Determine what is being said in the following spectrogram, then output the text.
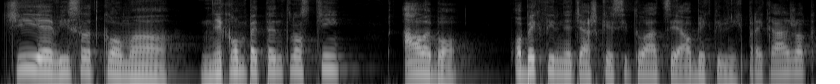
či je výsledkom eh, nekompetentnosti alebo objektívne ťažkej situácie a objektívnych prekážok.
